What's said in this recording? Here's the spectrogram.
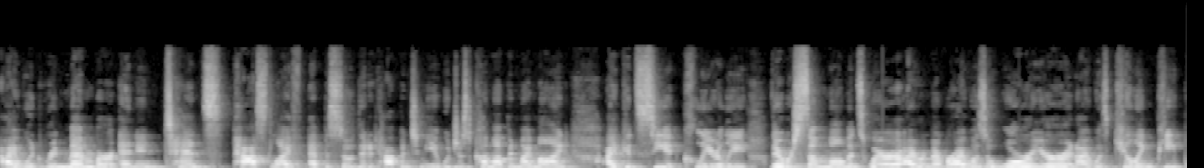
I would remember an intense past life episode that had happened to me. It would just come up in my mind. I could see it clearly. There were some moments where I remember I was a warrior and I was killing people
